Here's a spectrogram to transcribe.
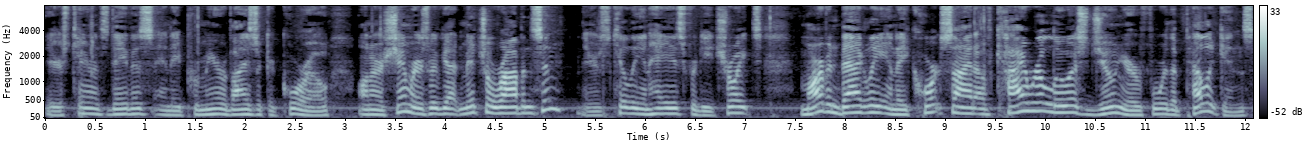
There's Terrence Davis and a premiere of Isaac Okoro. On our shimmers, we've got Mitchell Robinson. There's Killian Hayes for Detroit. Marvin Bagley and a courtside of Kira Lewis Jr. for the Pelicans.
